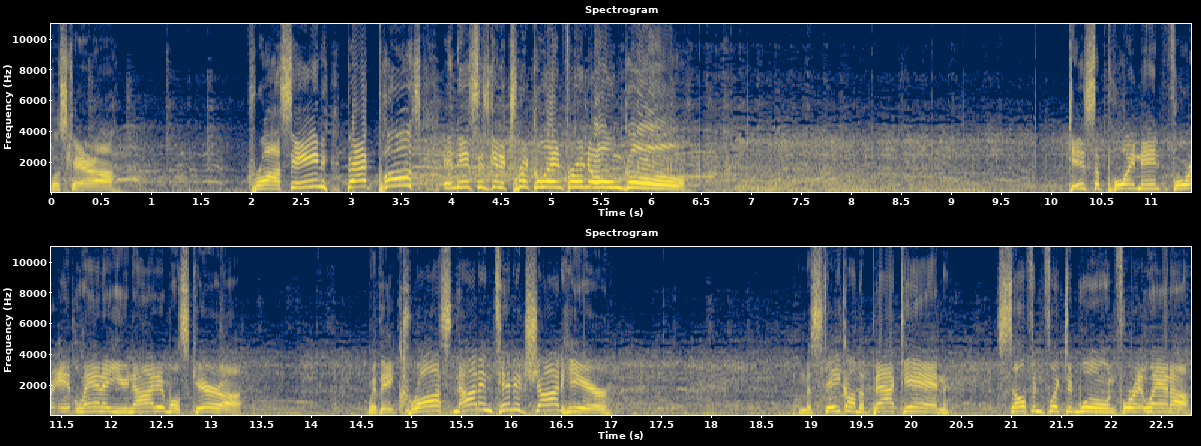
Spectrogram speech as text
Mosquera crossing, back post, and this is going to trickle in for an own goal. Disappointment for Atlanta United. Mosquera with a cross, not intended shot here. Mistake on the back end. Self-inflicted wound for Atlanta.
